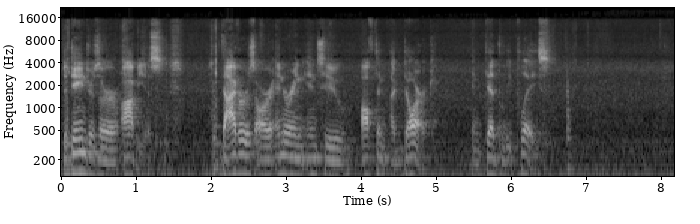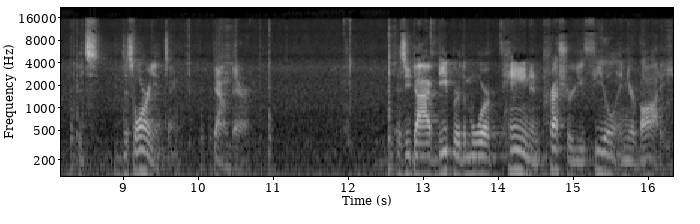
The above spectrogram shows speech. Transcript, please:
The dangers are obvious. Divers are entering into often a dark and deadly place. It's disorienting down there. As you dive deeper, the more pain and pressure you feel in your body.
